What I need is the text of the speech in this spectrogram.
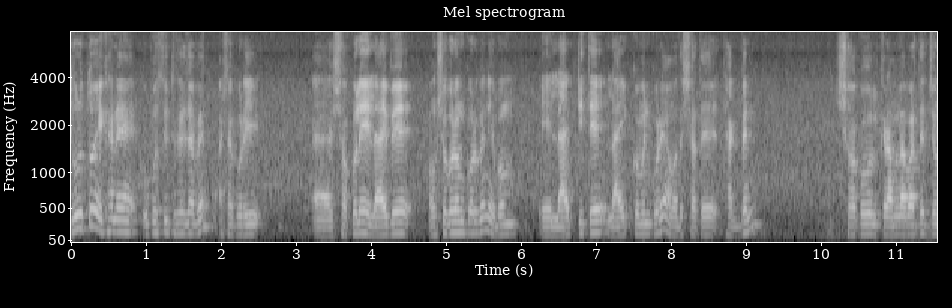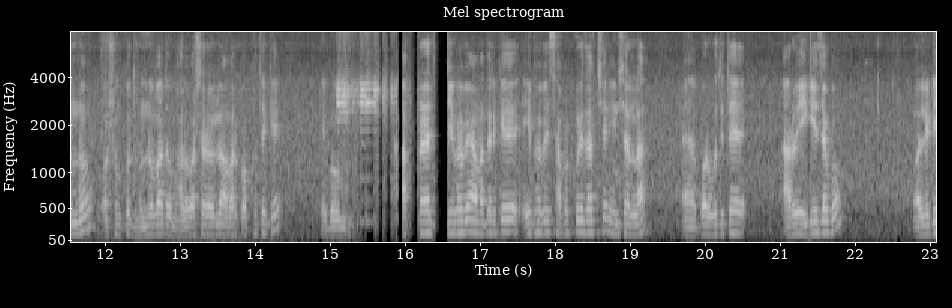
দ্রুত এখানে উপস্থিত হয়ে যাবেন। আশা করি সকলে এই লাইভে অংশগ্রহণ করবেন এবং এই লাইভটিতে লাইক কমেন্ট করে আমাদের সাথে থাকবেন। সকল ক্রামলাবারদের জন্য অসংখ্য ধন্যবাদ ও ভালোবাসা রইল আমার পক্ষ থেকে এবং আপনারা যেভাবে আমাদেরকে এইভাবে সাপোর্ট করে যাচ্ছেন ইনশাল্লাহ পরবর্তীতে আরও এগিয়ে যাব। অলরেডি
